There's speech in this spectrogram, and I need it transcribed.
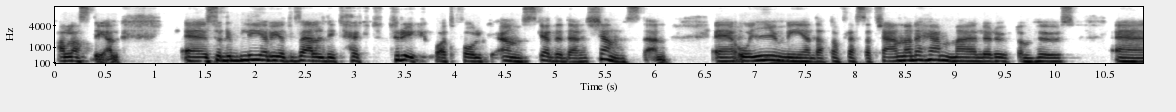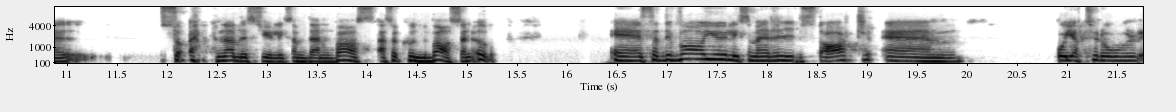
allas del. Eh, så det blev ju ett väldigt högt tryck på att folk önskade den tjänsten. Eh, och i och med att de flesta tränade hemma eller utomhus eh, så öppnades ju liksom den bas, alltså kundbasen upp. Så det var ju liksom en rivstart. Ehm, och jag tror,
